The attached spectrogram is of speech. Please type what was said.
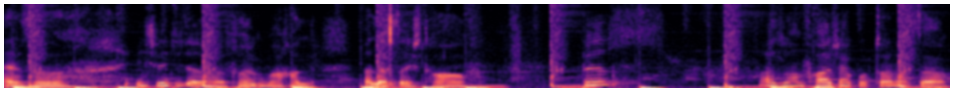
Also ich werde wieder neue Folgen machen. Verlasst euch drauf. Bis also am Freitag und Donnerstag.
